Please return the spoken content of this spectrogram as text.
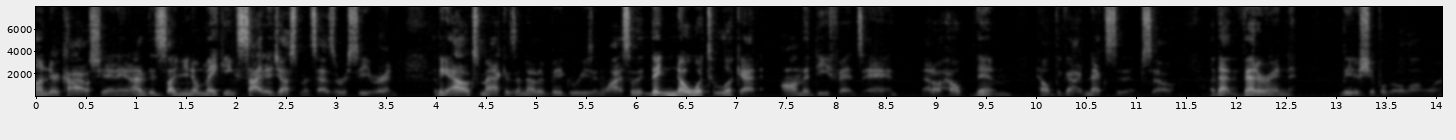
under Kyle Shanahan. It's like you know making side adjustments as a receiver, and I think Alex Mack is another big reason why. So they know what to look at on the defense, and that'll help them help the guy next to them. So uh, that veteran leadership will go a long way.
